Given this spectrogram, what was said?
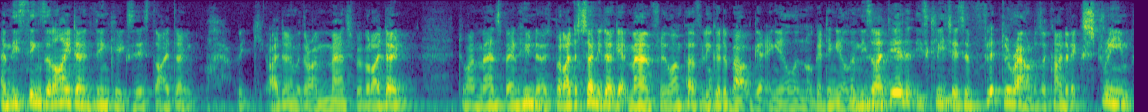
And these things that I don't think exist, I don't. I don't know whether I'm manspread, but I don't. Do I mansplain? Who knows? But I certainly don't get man flu. I'm perfectly good about getting ill and not getting ill. And these idea that these cliches have flipped around as a kind of extreme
